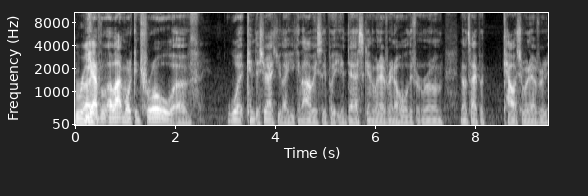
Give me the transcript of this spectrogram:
Right. you have a lot more control of what can distract you. Like you can obviously put your desk and whatever in a whole different room, no type of couch or whatever.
